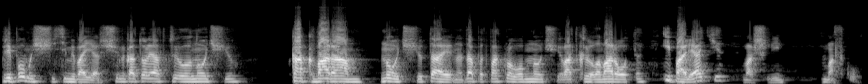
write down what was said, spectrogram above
при помощи Семибоярщины, которая открыла ночью как ворам ночью тайно, да, под покровом ночи открыла ворота, и поляки вошли в Москву.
